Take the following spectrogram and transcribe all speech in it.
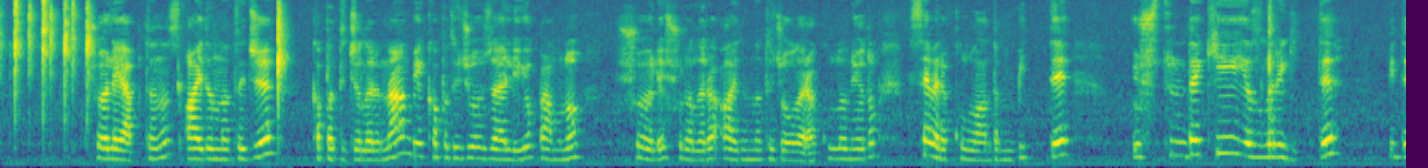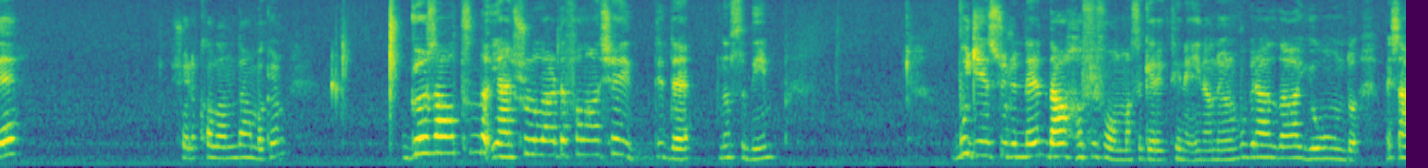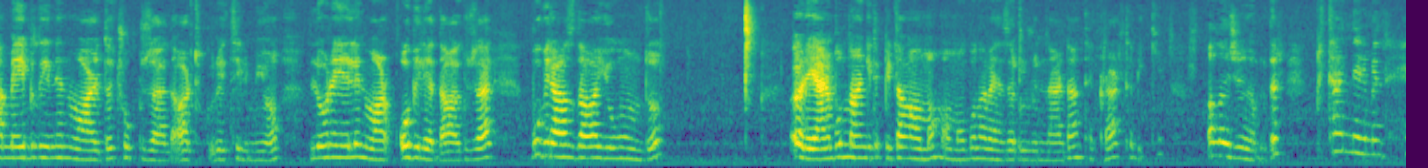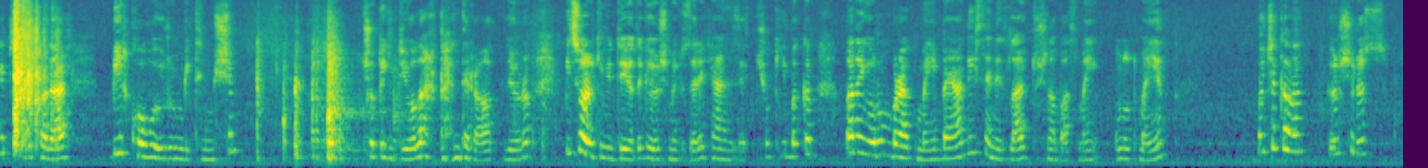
şöyle yaptığınız aydınlatıcı kapatıcılarından bir kapatıcı özelliği yok. Ben bunu şöyle şuraları aydınlatıcı olarak kullanıyordum. Severek kullandım. Bitti. Üstündeki yazıları gitti. Bir de şöyle kalanından bakıyorum. Göz altında yani şuralarda falan şeydi de nasıl diyeyim? Bu cins ürünlerin daha hafif olması gerektiğine inanıyorum. Bu biraz daha yoğundu. Mesela Maybelline'in vardı. Çok güzeldi. Artık üretilmiyor. L'Oreal'in var. O bile daha güzel. Bu biraz daha yoğundu. Öyle yani bundan gidip bir daha almam ama buna benzer ürünlerden tekrar tabii ki alacağımdır. Bitenlerimin hepsi bu kadar. Bir kova ürün bitirmişim. Çöpe gidiyorlar. Ben de rahatlıyorum. Bir sonraki videoda görüşmek üzere. Kendinize çok iyi bakın. Bana yorum bırakmayı, beğendiyseniz like tuşuna basmayı unutmayın. Hoşçakalın. Görüşürüz.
